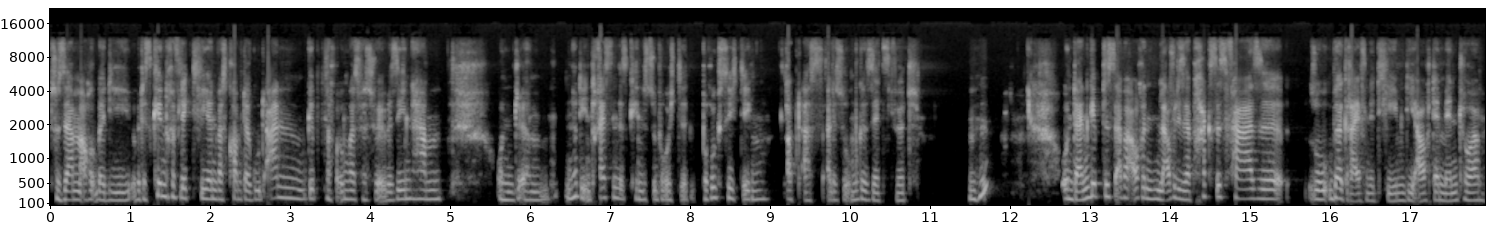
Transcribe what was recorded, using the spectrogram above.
zusammen auch über, die, über das Kind reflektieren, was kommt da gut an, gibt es noch irgendwas, was wir übersehen haben und ähm, ne, die Interessen des Kindes zu berücksichtigen, ob das alles so umgesetzt wird. Mhm. Und dann gibt es aber auch im Laufe dieser Praxisphase so übergreifende Themen, die auch der Mentor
